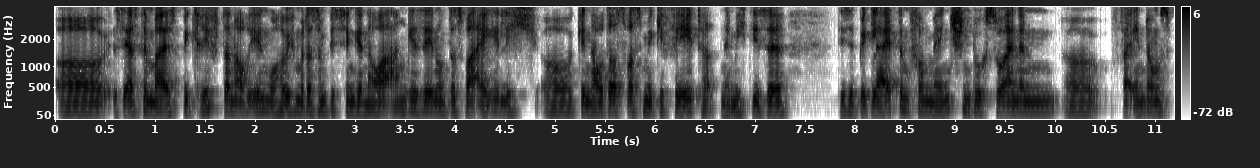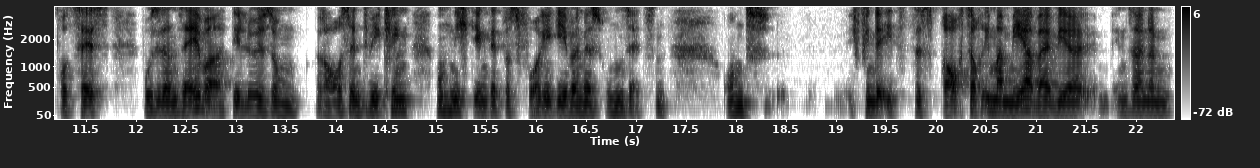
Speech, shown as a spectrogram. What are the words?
äh, das erste Mal als Begriff dann auch irgendwo habe ich mir das ein bisschen genauer angesehen und das war eigentlich äh, genau das, was mir gefehlt hat, nämlich diese diese Begleitung von Menschen durch so einen äh, Veränderungsprozess, wo sie dann selber die Lösung rausentwickeln und nicht irgendetwas Vorgegebenes umsetzen. Und ich finde, das braucht es auch immer mehr, weil wir in so einem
